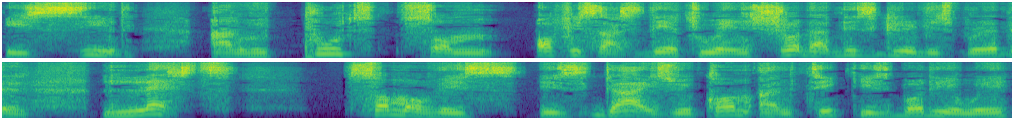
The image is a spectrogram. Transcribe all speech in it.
is seed and we put some officers there to ensure that this grave is protected lest some of his his guys will come and take his body away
